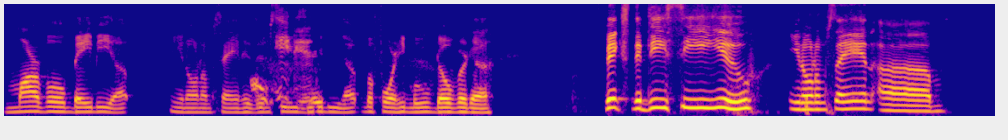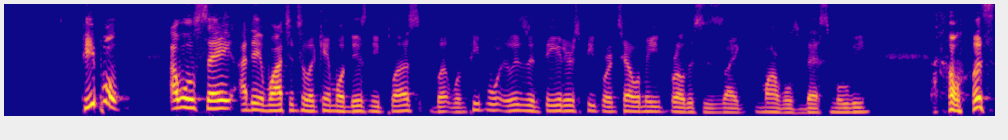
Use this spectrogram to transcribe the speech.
Marvel baby up. You know what I'm saying? His Oh, MCU baby up before he moved over to fix the DCU. You know what I'm saying? Um, people, I will say, I didn't watch it until it came on Disney Plus. But when people it was in theaters, people are telling me, "Bro, this is like Marvel's best movie." I was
